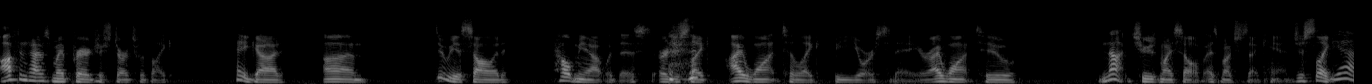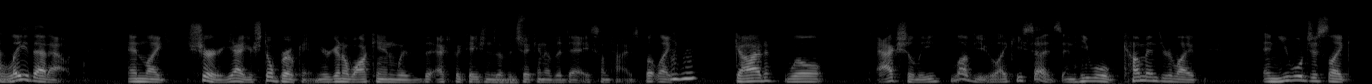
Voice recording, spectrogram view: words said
oftentimes my prayer just starts with like, "Hey God, um, do me a solid, help me out with this," or just like, "I want to like be yours today," or "I want to not choose myself as much as I can." Just like Yeah. lay that out. And like sure yeah you're still broken. You're gonna walk in with the expectations of the chicken of the day sometimes. But like Mhm. god will actually love you like he says. And he will come into your life and you will just like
